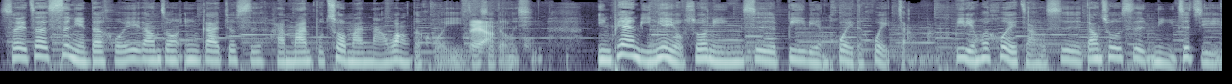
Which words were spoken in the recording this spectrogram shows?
所以这四年的回忆当中，应该就是还蛮不错、蛮难忘的回忆这些东西。影片里面有说您是碧联会的会长嘛？碧联会会长是当初是你自己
